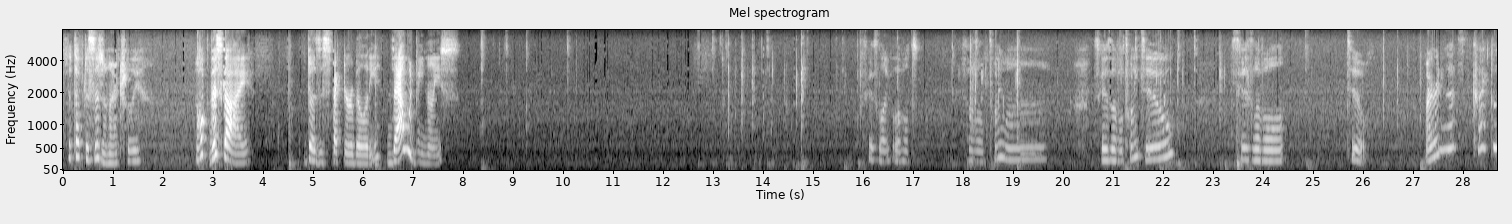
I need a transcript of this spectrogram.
It's a tough decision, actually. I hope this guy does his Spectre ability. That would be nice. Guy's like level, level 21. This guy's level 22. This guy's level 2. Am I reading that correctly?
